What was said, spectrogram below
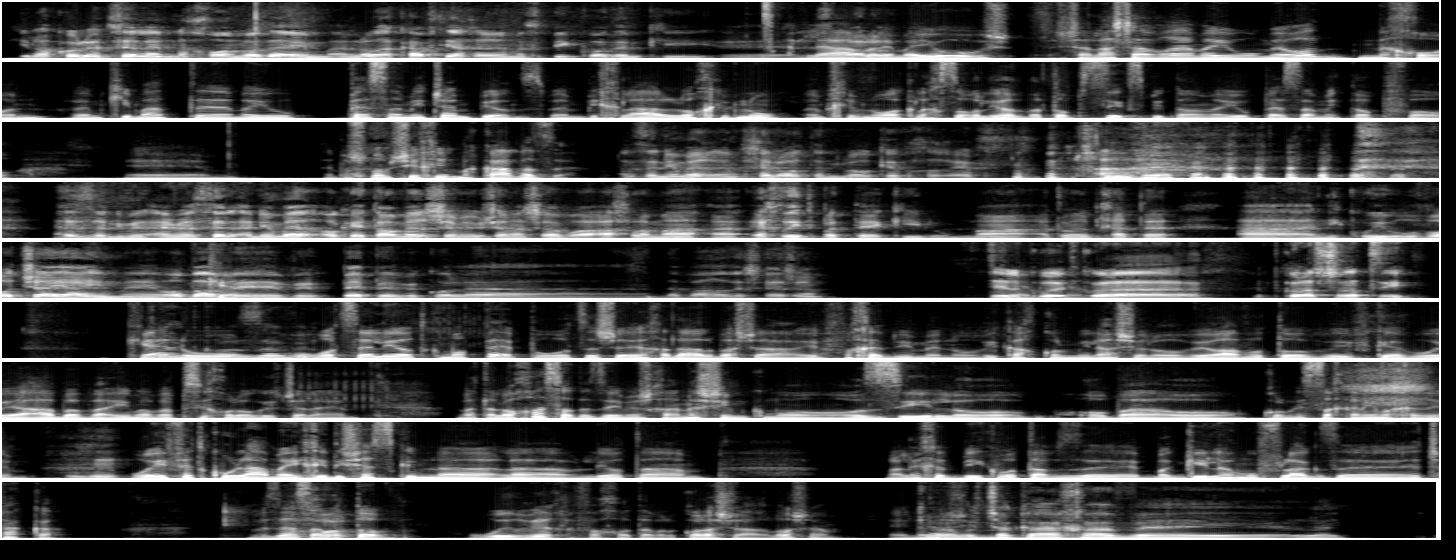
כאילו הכל יוצא להם נכון, לא יודע אם, אני לא עקבתי אחריהם מספיק קודם כי... אה, לא אבל הם היו שנה שעברה הם היו מאוד נכון והם כמעט אה, הם היו פסע מצ'מפיונס והם בכלל לא כיוונו הם כיוונו רק לחזור להיות בטופ 6 פתאום הם היו פסע מטופ 4. אה, הם פשוט ממשיכים בקו הזה. אז אני אומר, הם חילות, אני לא עוקב אחריהם. אז אני, אני מנסה, אני אומר, אוקיי, אתה אומר שהם היו שנה שעברה, אחלה, מה, איך זה התבטא, כאילו, מה, אתה אומר מבחינת הניקוי אורוות שהיה עם אה, אובה כן. ו- ופפה וכל הדבר הזה שהיה שם? תלקו את כן. כל ה- את כל השרצים. כן כן, הוא, כל. הוא רוצה להיות כמו פפ הוא רוצה שחדר הלבשה יפחד ממנו ויקח כל מילה שלו ויאהב אותו ויבכה והוא יהיה האבא והאימא והפסיכולוגית שלהם. ואתה לא יכול לעשות את זה אם יש לך אנשים כמו אוזיל או אובה או כל מיני שחקנים אחרים. הוא העיף את כולם היחידי שהסכים ל, ל, להיות ה... ללכת בעקבותיו זה בגיל המופלג זה צ'אקה. וזה עשה לו נכון. טוב הוא הרוויח לפחות אבל כל השאר לא שם. כן, אבל צ'אקה היה חייב...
